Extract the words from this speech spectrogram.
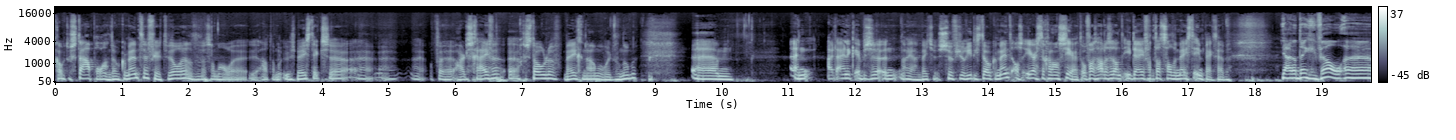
grote stapel aan documenten, virtueel. Dat was allemaal, uh, had allemaal USB-sticks of harde schijven gestolen, meegenomen, hoe je het wil noemen. Um, en uiteindelijk hebben ze een, nou ja, een beetje sub-juridisch document als eerste gelanceerd. Of was, hadden ze dan het idee van dat zal de meeste impact hebben? Ja, dat denk ik wel. Uh,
